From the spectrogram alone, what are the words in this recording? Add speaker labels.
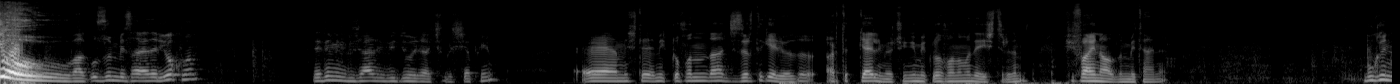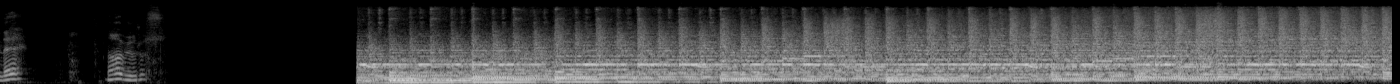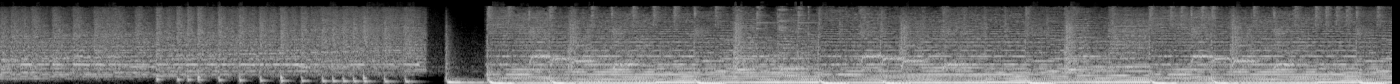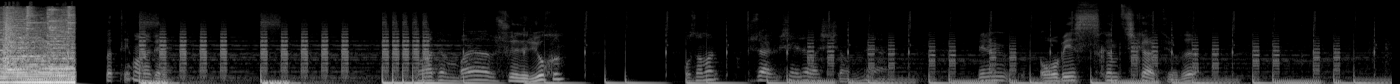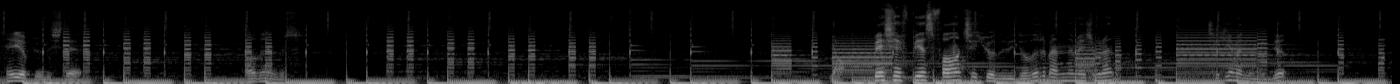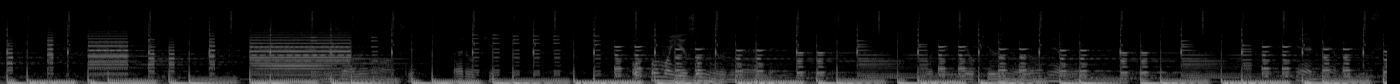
Speaker 1: Yo! Bak uzun bir süredir yokum. Dedim güzel bir video ile açılış yapayım. Ee, işte mikrofonunda cızırtı geliyordu. Artık gelmiyor çünkü mikrofonumu değiştirdim. FIFA'yı aldım bir tane. Bugün de ne yapıyoruz? Madem bayağı bir süredir yokum. O zaman güzel bir şeyle başlayalım değil mi yani? Benim OBS sıkıntı çıkartıyordu. Şey yapıyordu işte. Adı nedir? Ya 5 FPS falan çekiyordu videoları. Ben de mecburen çekemedim video. Otlama yazılmıyor herhalde. Öyle yok yazılmıyor ama ne yazalım? Yani ne yazabiliriz ki?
